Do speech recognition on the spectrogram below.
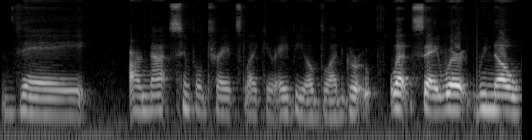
They are not simple traits like your ABO blood group, let's say, where we know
